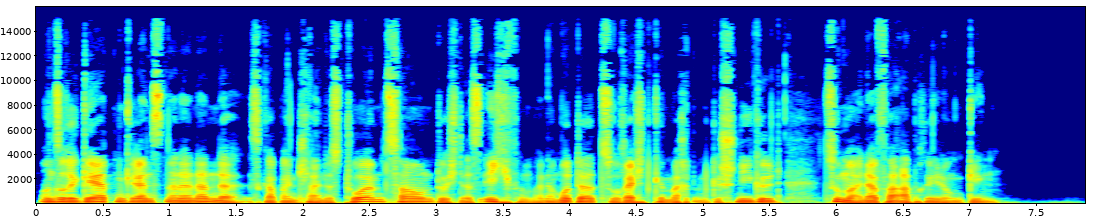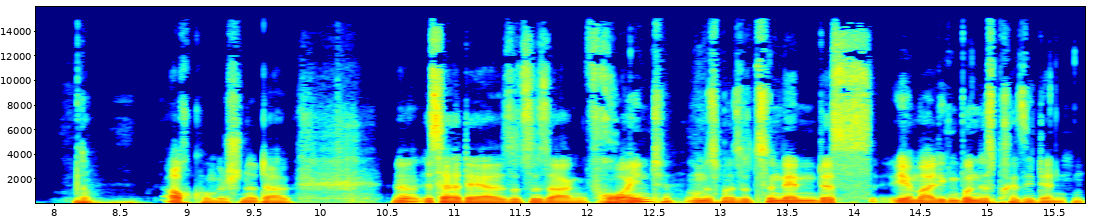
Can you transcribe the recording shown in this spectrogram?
Unsere Gärten grenzten aneinander. Es gab ein kleines Tor im Zaun, durch das ich von meiner Mutter zurechtgemacht und geschniegelt zu meiner Verabredung ging. Ne? Auch komisch, ne? Da ne, ist er der sozusagen Freund, um es mal so zu nennen, des ehemaligen Bundespräsidenten.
